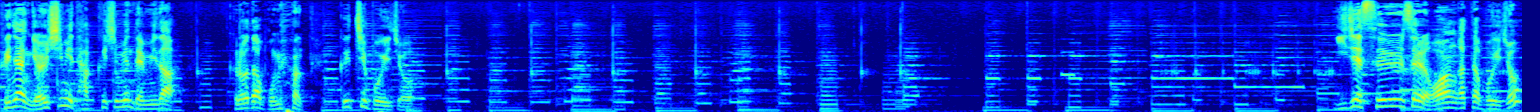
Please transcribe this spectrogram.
그냥 열심히 닦으시면 됩니다. 그러다 보면 끝이 보이죠. 이제 슬슬 어항 같아 보이죠?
